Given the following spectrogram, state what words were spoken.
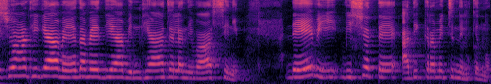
വിശ്വാധിക വേദവേദ്യ വിന്ധ്യാചല നിവാസിനി. ദേവി വിശ്വത്തെ അതിക്രമിച്ചു നിൽക്കുന്നു.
